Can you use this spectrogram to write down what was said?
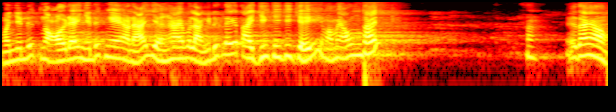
Mà những đức ngồi đây những đức nghe hồi nãy giờ hai ba lần những đức lấy cái tay chỉ chỉ chỉ chỉ mà mấy ông không thấy. Thấy không?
